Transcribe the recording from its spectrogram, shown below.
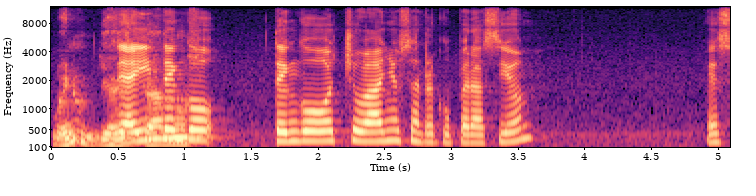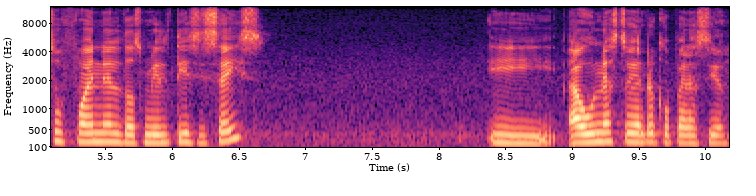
Bueno, ya De ahí tengo, tengo ocho años en recuperación. Eso fue en el 2016. Y aún estoy en recuperación.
